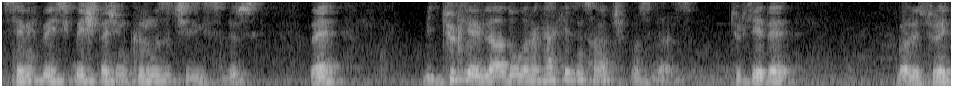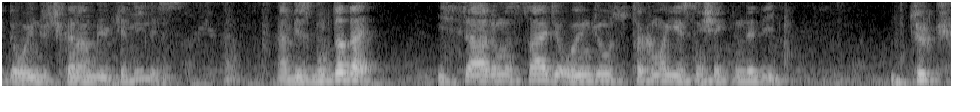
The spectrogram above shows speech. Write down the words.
Semih Beş- Beşiktaş'ın kırmızı çizgisidir ve bir Türk evladı olarak herkesin sahip çıkması lazım. Türkiye'de böyle sürekli oyuncu çıkaran bir ülke değiliz. Yani biz burada da ısrarımız sadece oyuncumuz takıma girsin şeklinde değil. Türk,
